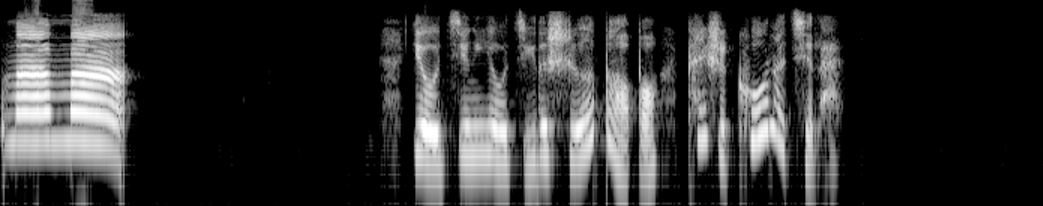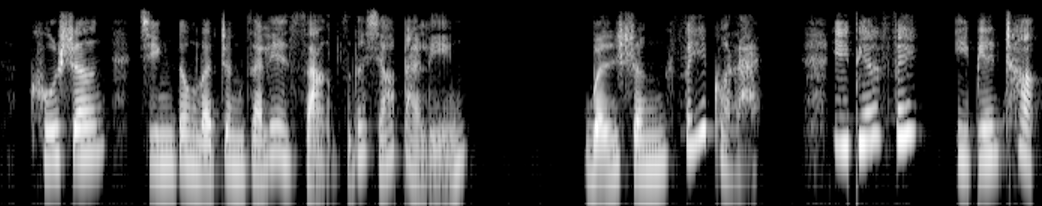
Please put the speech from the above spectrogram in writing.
妈妈！又惊又急的蛇宝宝开始哭了起来，哭声惊动了正在练嗓子的小百灵。闻声飞过来，一边飞一边唱：“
